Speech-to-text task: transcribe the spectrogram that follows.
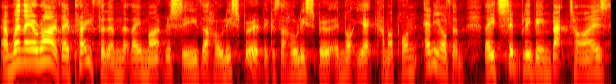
And when they arrived, they prayed for them that they might receive the Holy Spirit, because the Holy Spirit had not yet come upon any of them. They'd simply been baptized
